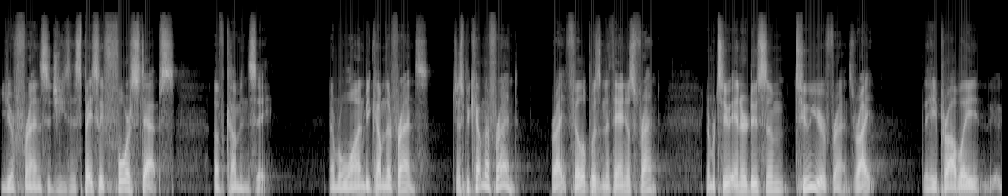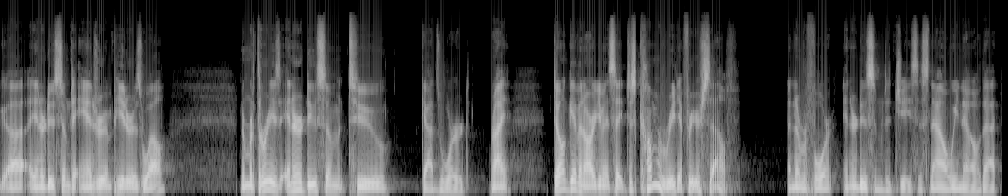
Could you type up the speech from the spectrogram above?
your friends to Jesus. Basically, four steps of come and see. Number one, become their friends. Just become their friend, right? Philip was Nathaniel's friend. Number two, introduce them to your friends, right? He probably uh, introduced them to Andrew and Peter as well. Number three is introduce them to God's word, right? Don't give an argument, say, just come read it for yourself. And number four, introduce them to Jesus. Now we know that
